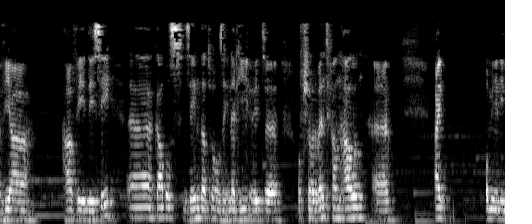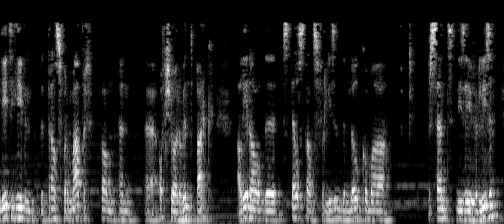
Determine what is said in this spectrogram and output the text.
via HVDC kabels zijn dat we onze energie uit offshore wind gaan halen. Uh, om je een idee te geven, de transformator van een offshore windpark, alleen al de stilstandsverliezen, de 0,% die ze verliezen,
